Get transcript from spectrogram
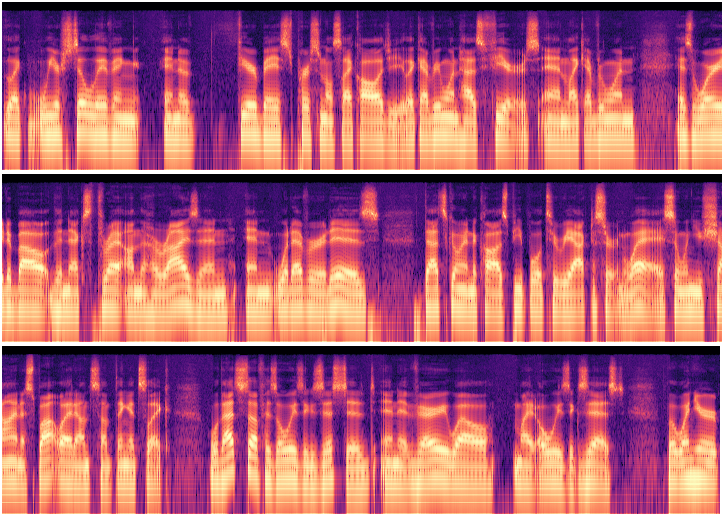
like we are still living in a fear-based personal psychology like everyone has fears and like everyone is worried about the next threat on the horizon and whatever it is that's going to cause people to react a certain way. So when you shine a spotlight on something it's like well that stuff has always existed and it very well might always exist. But when you're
